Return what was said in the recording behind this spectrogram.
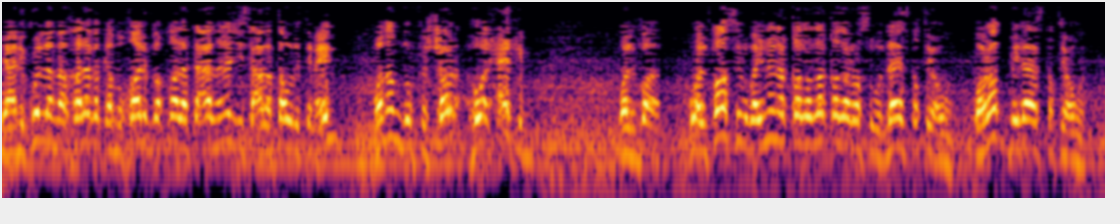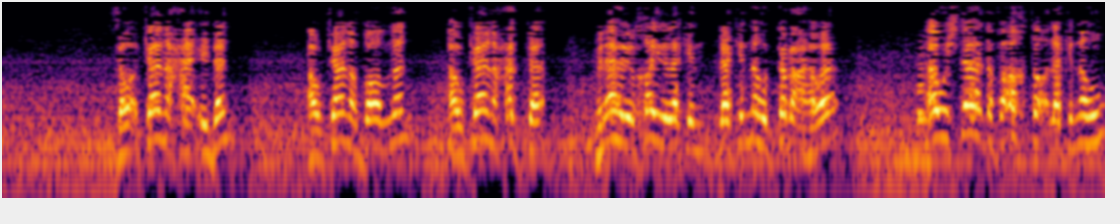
يعني كلما خالفك مخالف وقال تعالى نجلس على طاولة العلم وننظر في الشرع هو الحاكم. والفاصل بيننا قال الله قال الرسول لا يستطيعون. وربي لا يستطيعون. سواء كان حائدا أو كان ضالا أو كان حتى من أهل الخير لكن لكنه اتبع هواه أو اجتهد فأخطأ لكنه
